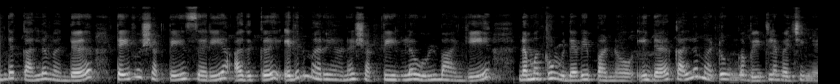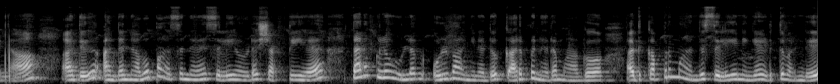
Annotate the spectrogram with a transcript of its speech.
இந்த கல் வந்து தெய்வ சக்தியும் சரி அதுக்கு எதிர்மறையான சக்திகளை உள்வாங்கி நமக்கு உதவி பண்ணும். இந்த கல்லை மட்டும் உங்கள் வீட்டில் வச்சிங்கன்னா அது அந்த நவபாசன சிலையோட சக்தியை தனக்குள்ளே உள்ள உள்வாங்கினதும் கருப்பு நிறமாகும். அதுக்கப்புறமா அந்த சிலையை நீங்கள் எடுத்து வந்து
